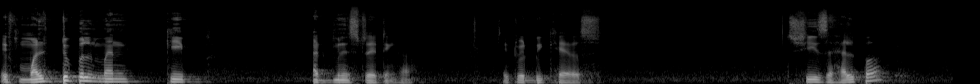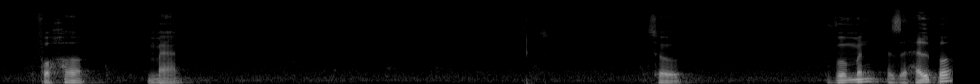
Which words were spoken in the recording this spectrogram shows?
If multiple men keep administrating her, it would be chaos. She is a helper for her man. So, woman as a helper,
